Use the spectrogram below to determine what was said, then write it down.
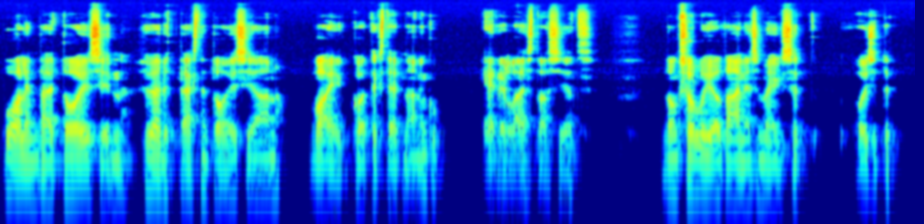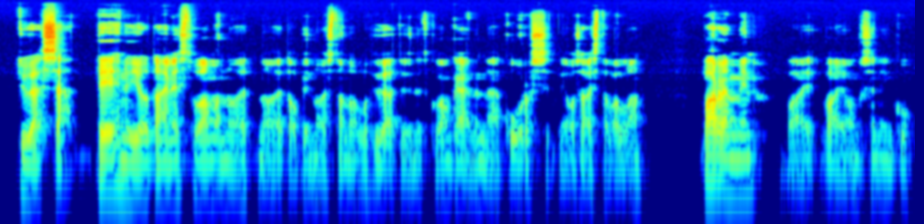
puolin tai toisin, hyödyttääkö ne toisiaan? Vai koetteko te, että nämä on niin kuin erilaiset asiat? Onko ollut jotain esimerkiksi, että olisitte työssä tehnyt jotain ja sitten huomannut, että, no, että opinnoista on ollut hyötyä nyt, kun on käynyt nämä kurssit, niin osaisi tavallaan paremmin? Vai, vai onko se niin kuin,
